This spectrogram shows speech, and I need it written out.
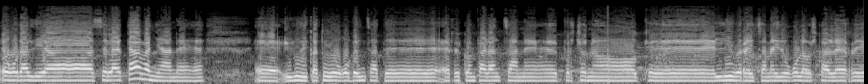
eguraldia zela eta baina e, e, irudikatu dugu behintzat e, herriko enparantzan e, pertsonok e, libre izan nahi dugula Euskal Herri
